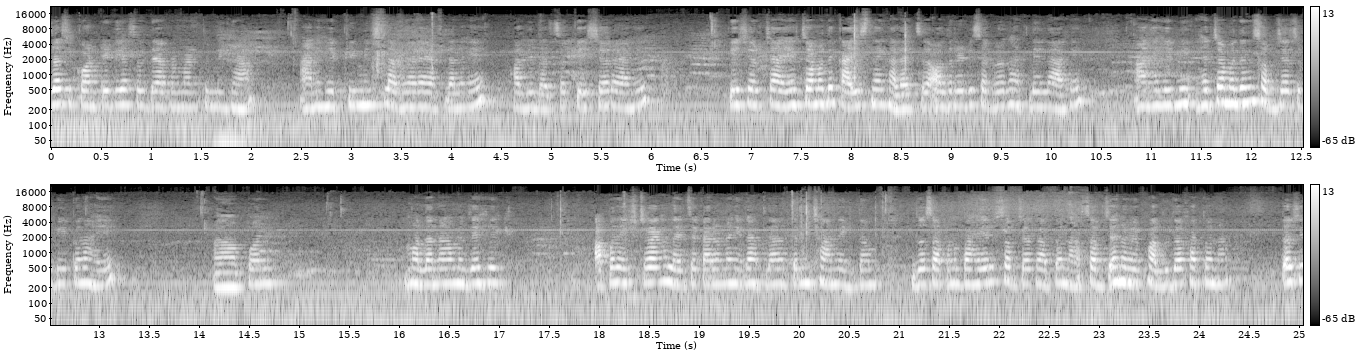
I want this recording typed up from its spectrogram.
जशी क्वांटिटी असेल त्याप्रमाणे तुम्ही घ्या. आणि हे प्रीमिक्स लागणार आहे आपल्याला हे. फालुदाचं केशर आहे. केशरच्या आहे. ह्याच्यामध्ये काहीच नाही घालायचं. ऑलरेडी सगळं घातलेलं आहे. आणि हे मी ह्याच्यामध्ये ना सब्जाचं बी पण आहे. पण मला ना म्हणजे हे आपण एक्स्ट्रा घालायचं कारण हे घातल्यानंतर छान एकदम जसं आपण बाहेर सब्जा खातो ना सब्जा नव्हे फालुदा खातो ना तशी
